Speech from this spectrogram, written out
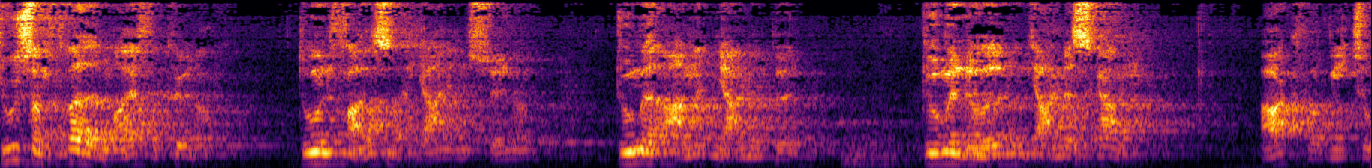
Du som fred mig forkynder, du en frelser, jeg en sønder. Du med armen, jeg med bøn. Du med nåden, jeg med skam. Ak, hvor vi to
